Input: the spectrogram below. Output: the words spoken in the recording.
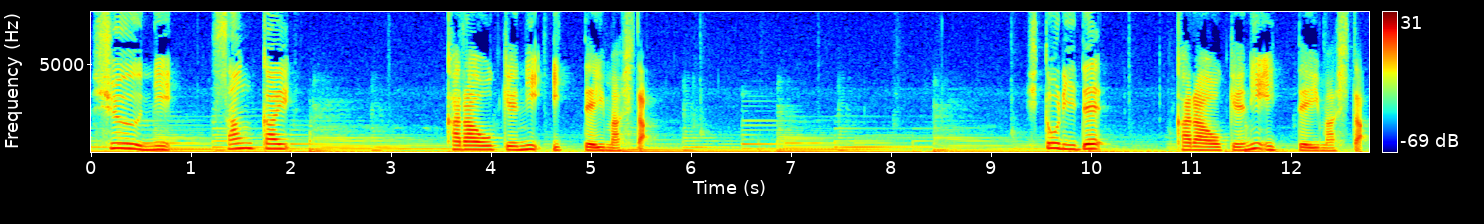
週に3回カラオケに行っていました。一人でカラオケに行っていました。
